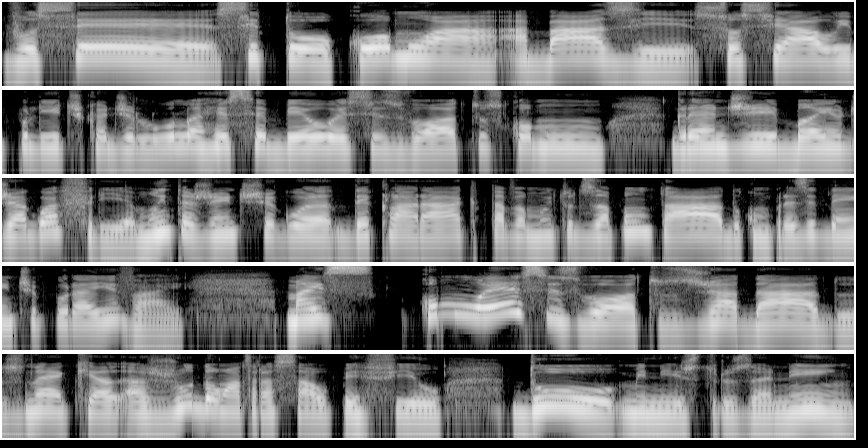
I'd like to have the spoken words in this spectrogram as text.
Você citou como a, a base social e política de Lula recebeu esses votos como um grande banho de água fria. Muita gente chegou a declarar que estava muito desapontado com o presidente e por aí vai. Mas como esses votos já dados, né, que ajudam a traçar o perfil do ministro Zanin,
